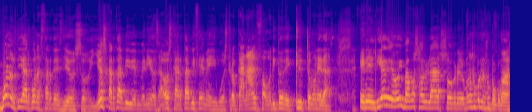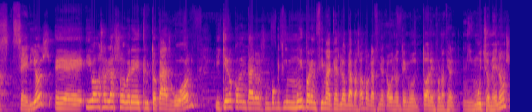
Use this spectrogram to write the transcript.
Buenos días, buenas tardes, yo soy Oscar Tapi, bienvenidos a Oscar Tapi CMI, vuestro canal favorito de criptomonedas. En el día de hoy vamos a hablar sobre, vamos a ponernos un poco más serios eh, y vamos a hablar sobre CryptoCars World y quiero comentaros un poquitín muy por encima qué es lo que ha pasado, porque al fin y al cabo no tengo toda la información, ni mucho menos,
